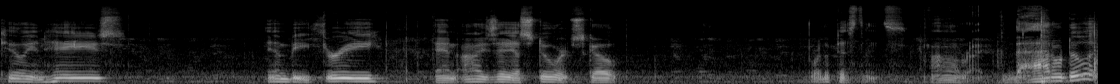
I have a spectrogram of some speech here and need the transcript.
Killian Hayes. MB3. And Isaiah Stewart scope for the Pistons. All right, that'll do it.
